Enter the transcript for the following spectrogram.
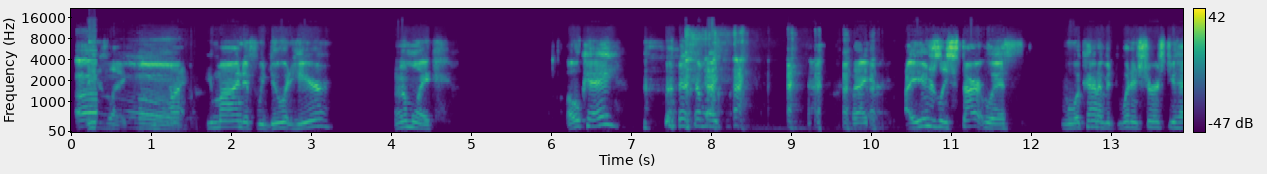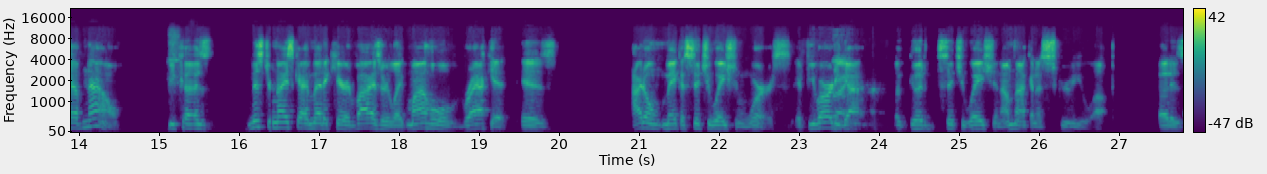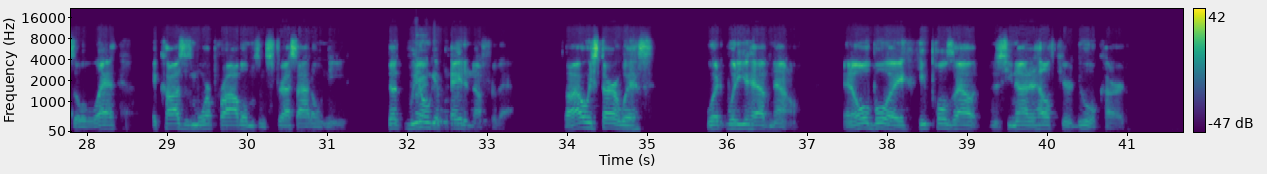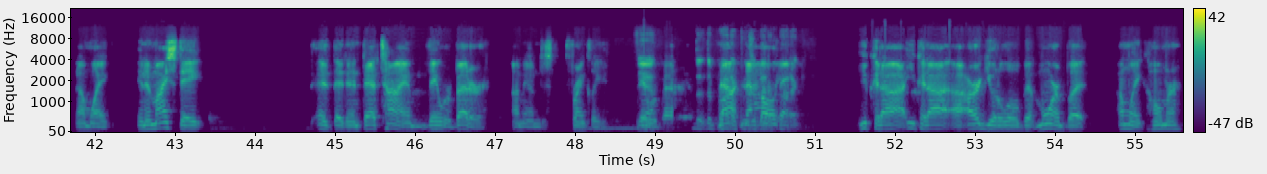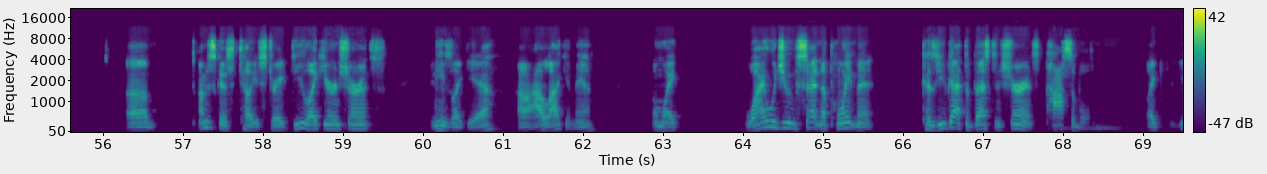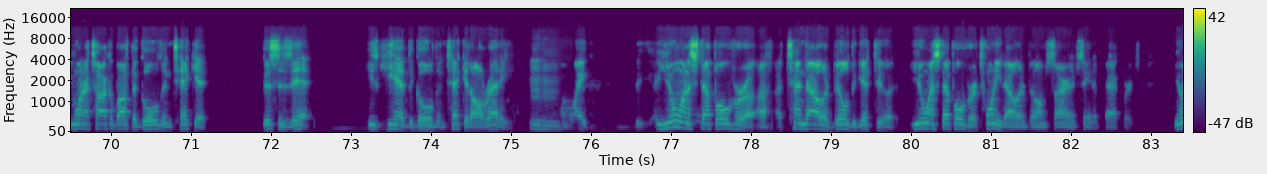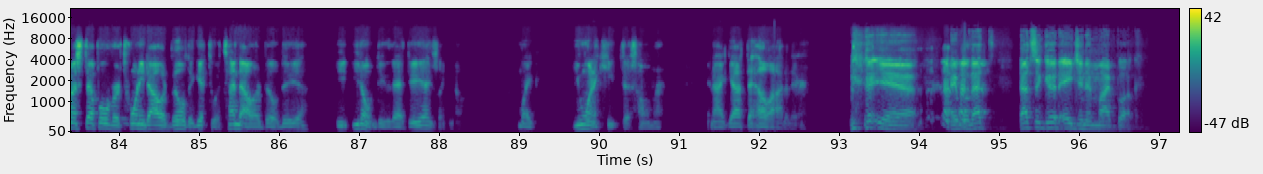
Oh, he's like, you mind, you mind if we do it here? And I'm like, okay. I'm like, but I, I usually start with what kind of what insurance do you have now? Because Mr. Nice Guy Medicare Advisor, like my whole racket is, I don't make a situation worse. If you've already Right. got a good situation, I'm not going to screw you up. That is the last. It causes more problems and stress I don't need. That we don't get paid enough for that. So I always start with, what what do you have now? And oh boy, he pulls out this United Healthcare dual card. And I'm like, and in my state, at, at, at that time, they were better. I mean, I'm just frankly, they yeah, were better. the, the product Now- is a now- better product. You could uh, you could uh, uh, argue it a little bit more, but I'm like Homer. Um, I'm just gonna tell you straight. Do you like your insurance? And he's like, Yeah, I, I like it, man. I'm like, Why would you set an appointment? Because you got the best insurance possible. Like, you want to talk about the golden ticket? This is it. He's he had the golden ticket already. hmm I'm like, you don't want to step over a, a ten dollar bill to get to it. You don't want to step over a twenty dollar bill. I'm sorry, I'm saying it backwards. You want to step over a twenty dollar bill to get to a ten dollar bill, do you? you? You don't do that, do you? He's like, no. I'm like, you want to keep this, Homer, and I got the hell out of there. yeah. Hey, well, that's that's a good agent in my book.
